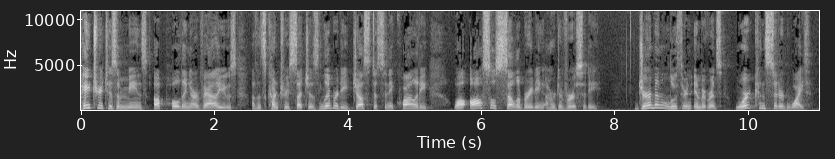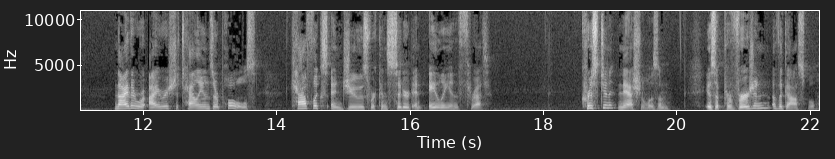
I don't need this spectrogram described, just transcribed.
Patriotism means upholding our values of this country, such as liberty, justice, and equality, while also celebrating our diversity. German Lutheran immigrants weren't considered white. Neither were Irish, Italians, or Poles. Catholics and Jews were considered an alien threat. Christian nationalism is a perversion of the gospel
